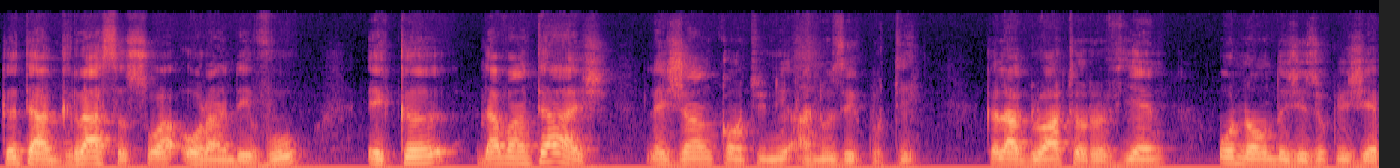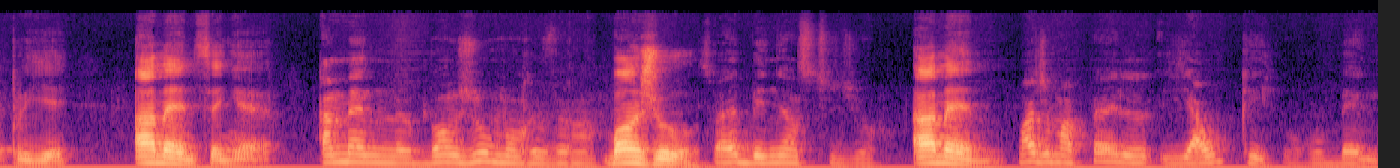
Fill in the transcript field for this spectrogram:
que ta grâce soit au rendez-vous et que davantage les gens continuent à nous écouter. Que la gloire te revienne Au nom de Jésus que j'ai prié. Amen, Seigneur. Amen. Bonjour, mon révérend. Bonjour. Soyez bénis en studio. Amen. Moi, je m'appelle Yaouké Ruben.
